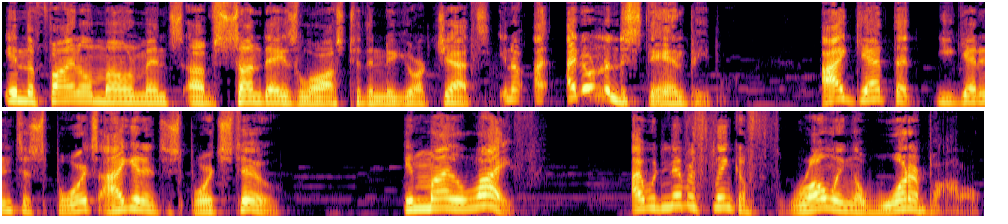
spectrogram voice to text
in the final moments of Sunday's loss to the New York Jets. You know, I, I don't understand people. I get that you get into sports. I get into sports too. In my life, I would never think of throwing a water bottle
